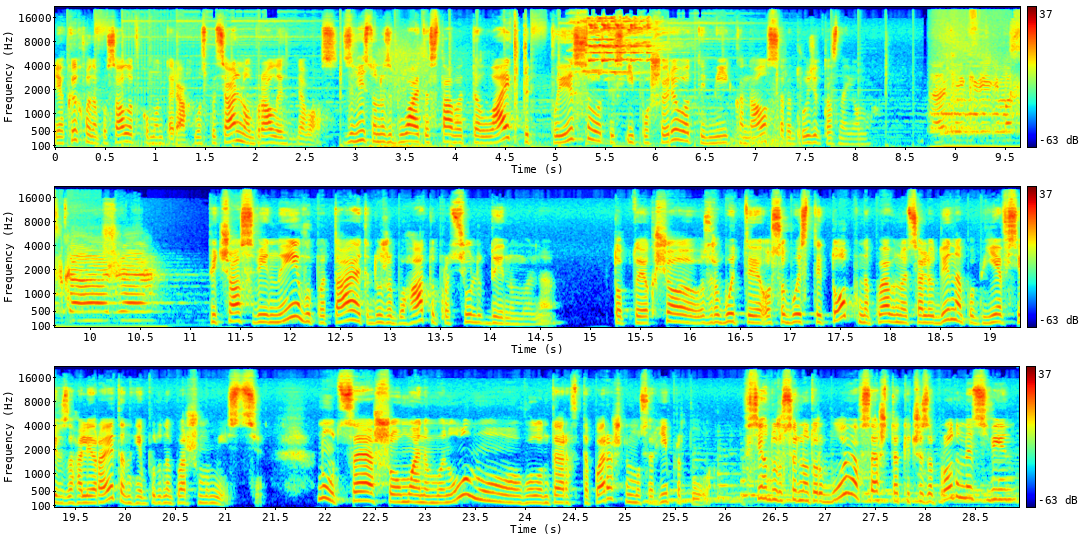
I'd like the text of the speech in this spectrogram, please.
яких ви написали в коментарях. Ми спеціально обрали їх для вас. Звісно, не забувайте ставити лайк, підписуватись і поширювати мій канал серед друзів та знайомих. Так як відьма скаже. Під час війни ви питаєте дуже багато про цю людину мене. Тобто, якщо зробити особистий топ, напевно, ця людина поб'є всі взагалі рейтинги і буде на першому місці. Ну, це що у мене в минулому, волонтер в теперішньому Сергій Притула. Всіх дуже сильно турбує, все ж таки, чи запроданець він,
